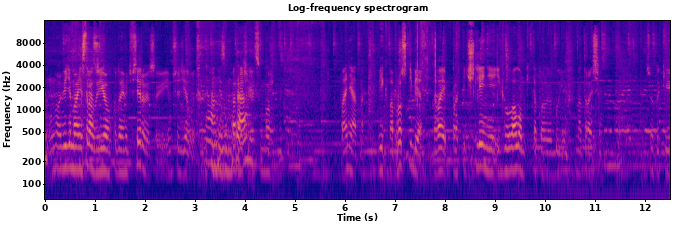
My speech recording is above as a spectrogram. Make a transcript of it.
Ну, видимо, они сразу ее куда-нибудь в сервис, и им все делают. Да, Не заморачиваются, может быть. Понятно. Вика, вопрос к тебе. Давай про впечатления и головоломки, которые были на трассе. Все-таки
